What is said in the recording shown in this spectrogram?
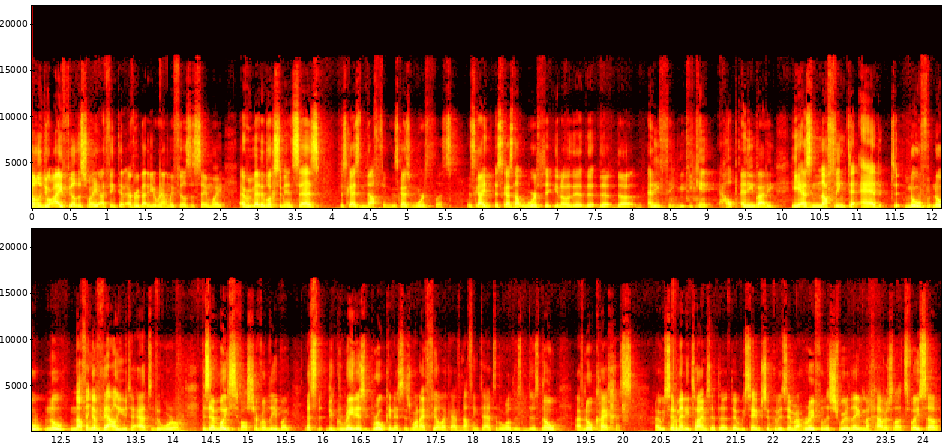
only do I feel this way, I think that everybody around me feels the same way. Everybody looks at me and says, this guy's nothing. This guy's worthless. This guy, this guy's not worth it, you know, the, the, the, the anything. He can't help anybody. He has nothing to add to, no, no, no, nothing of value to add to the world. That's the, the greatest brokenness is when I feel like I have nothing to add to the world. There's, there's no, I have no kaiches. Uh, we said many times that, the, that we say in Pesukei D'Zimra, Reifel Shvur Leiv Mechabesh Latzvaisav,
